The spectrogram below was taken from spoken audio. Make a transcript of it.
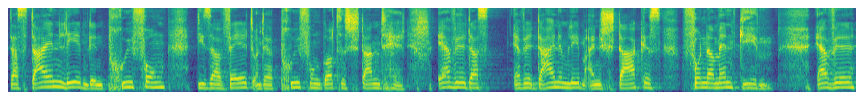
dass dein Leben den Prüfungen dieser Welt und der Prüfung Gottes standhält. Er will, dass er will deinem Leben ein starkes Fundament geben. Er will,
